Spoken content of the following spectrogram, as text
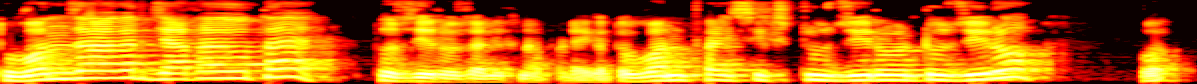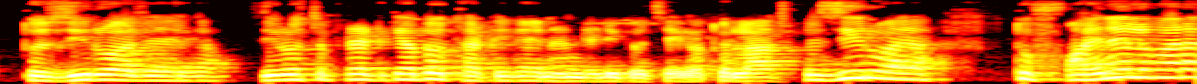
तो वन जा अगर ज़्यादा होता है तो ज़ीरो जा लिखना पड़ेगा। तो one five six two zero into zero तो ज़ीरो आ जाएगा। ज़ीरो सेपरेट किया तो थर्टी नाइन हंड्रेड ही बचेगा। तो लास्ट में ज़ीरो आया। तो फाइनल हमारा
